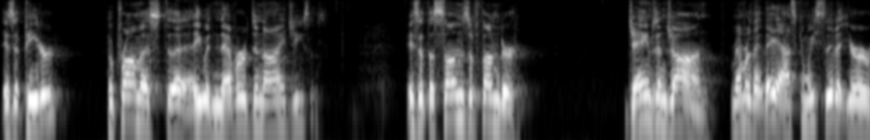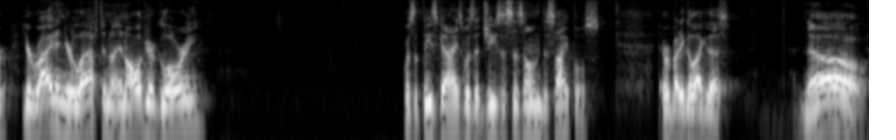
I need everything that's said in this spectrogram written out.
Is it Peter, who promised that he would never deny Jesus? Is it the sons of thunder, James and John, Remember that they asked, Can we sit at your, your right and your left in, in all of your glory? Was it these guys? Was it Jesus' own disciples? Everybody go like this. No.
